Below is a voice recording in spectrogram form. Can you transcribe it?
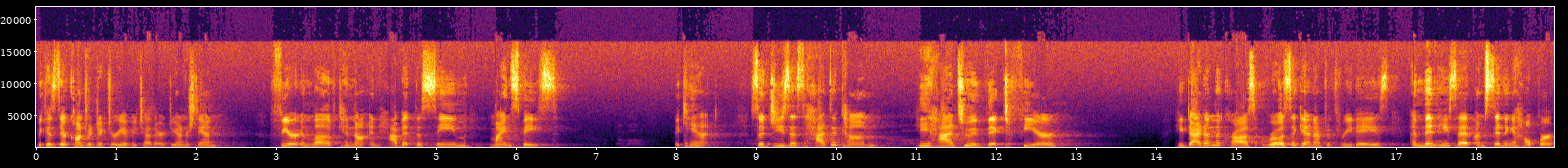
Because they're contradictory of each other. Do you understand? Fear and love cannot inhabit the same mind space. It can't. So Jesus had to come, he had to evict fear. He died on the cross, rose again after three days, and then he said, I'm sending a helper,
